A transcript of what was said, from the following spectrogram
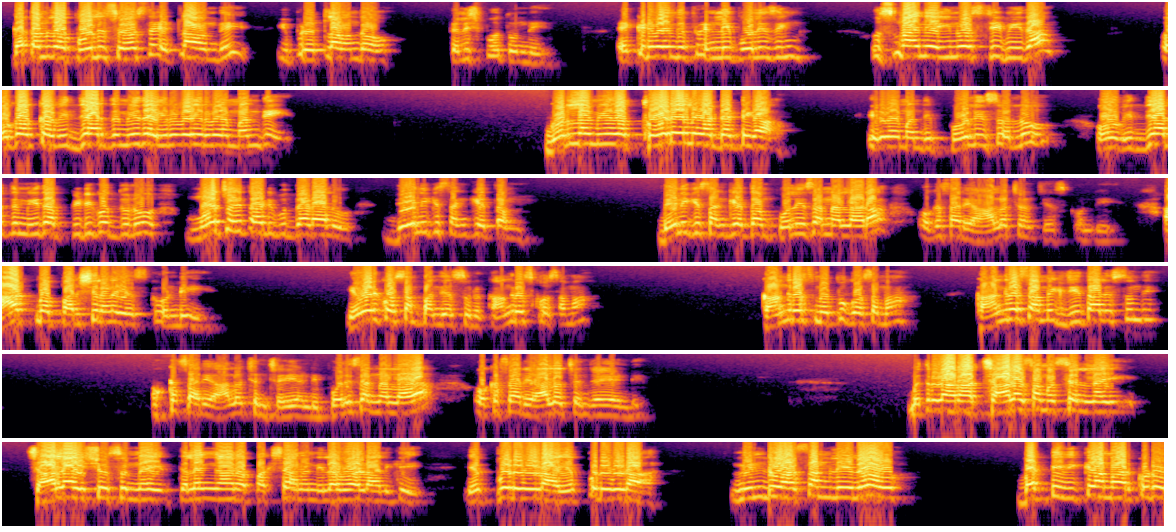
గతంలో పోలీస్ వ్యవస్థ ఎట్లా ఉంది ఇప్పుడు ఎట్లా ఉందో తెలిసిపోతుంది. ఎక్కడి పోయింది ఫ్రెండ్లీ పోలీసింగ్ ఉస్మానియా యూనివర్సిటీ మీద ఒక్కొక్క విద్యార్థి మీద ఇరవై ఇరవై మంది గొర్రెల మీద తోడేలు పడ్డట్టుగా ఇరవై మంది పోలీసులు ఓ విద్యార్థి మీద పిడిగొద్దులు మోచేతాడి గుద్దడాలు దేనికి సంకేతం? దేనికి సంకేతం? పోలీస్ అన్నల్లారా ఒకసారి ఆలోచన చేసుకోండి. ఆత్మ పరిశీలన చేసుకోండి. ఎవరి కోసం పనిచేస్తున్నారు? కాంగ్రెస్ కోసమా? కాంగ్రెస్ మెప్పు కోసమా? కాంగ్రెస్ ఆమెకి జీతాలు ఇస్తుంది? ఒక్కసారి ఆలోచన చేయండి. పోలీస్ అన్నలారా ఒకసారి ఆలోచన చేయండి. మిత్రులారా చాలా సమస్యలు ఉన్నాయి. చాలా ఇష్యూస్ ఉన్నాయి. తెలంగాణ పక్షాన నిలబడడానికి ఎప్పుడు కూడా ఎప్పుడు కూడా నిండు అసెంబ్లీలో బట్టి విక్రమార్కుడు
